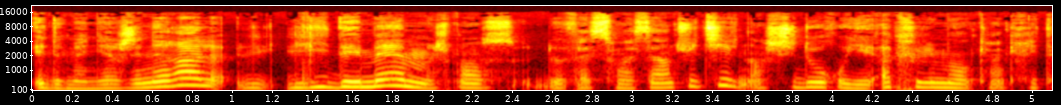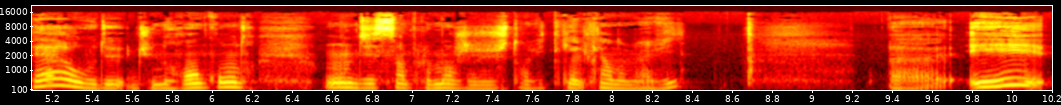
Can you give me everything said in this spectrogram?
Et de manière générale, l'idée même, je pense, de façon assez intuitive, d'un shidour où il n'y a absolument aucun critère, ou d'une rencontre où on dit simplement j'ai juste envie de quelqu'un dans ma vie, euh, et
